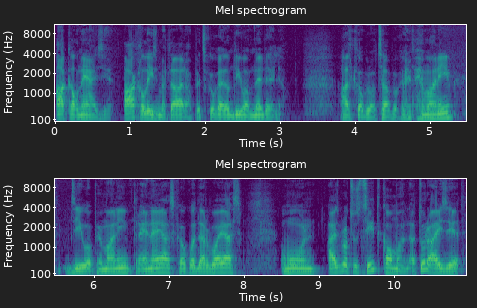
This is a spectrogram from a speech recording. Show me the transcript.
Akal neaiziet. Akal izmet ārā pēc kaut kādām divām nedēļām. Atkal brauc atpakaļ pie maniem, dzīvo pie maniem, trenējās, kaut ko darbojās. Un aizbrauc uz citu komandu. Tur aiziet,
